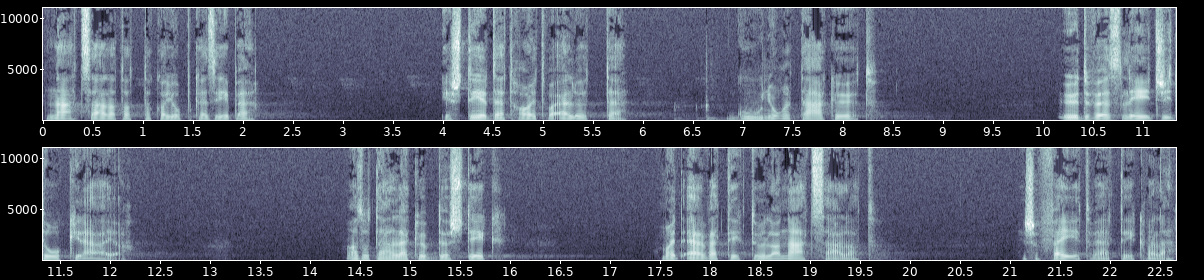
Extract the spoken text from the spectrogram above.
nátszálat adtak a jobb kezébe, és térdet hajtva előtte gúnyolták őt. Üdvöz légy zsidó királya! Azután leköbdösték, majd elvették tőle a nátszálat, és a fejét verték vele.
